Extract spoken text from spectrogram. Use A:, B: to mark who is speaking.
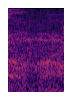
A: Come on.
